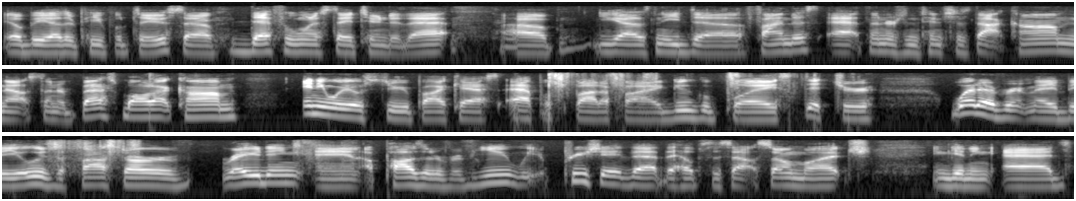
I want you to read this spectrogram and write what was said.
it'll be other people too. So definitely want to stay tuned to that. Uh, you guys need to find us at thundersintentions.com. Now it's thunderbasketball.com. Anywhere else to your podcast, Apple, Spotify, Google Play, Stitcher, whatever it may be. Leave a five star rating and a positive review. We appreciate that. That helps us out so much in getting ads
